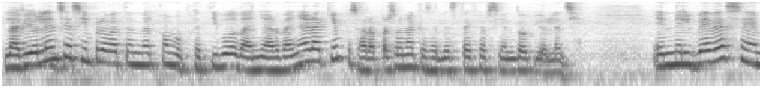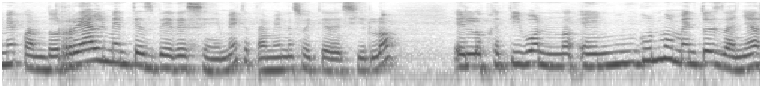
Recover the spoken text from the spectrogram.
La violencia siempre va a tener como objetivo dañar. ¿Dañar a quién? Pues a la persona que se le está ejerciendo violencia. En el BDSM, cuando realmente es BDSM, que también eso hay que decirlo, el objetivo no, en ningún momento es dañar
